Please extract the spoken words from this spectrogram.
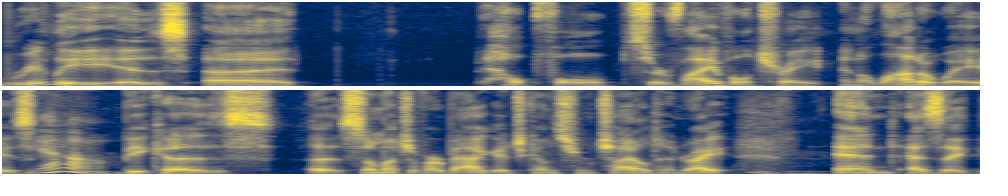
really is a helpful survival trait in a lot of ways yeah because uh, so much of our baggage comes from childhood, right? Mm-hmm. And as a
